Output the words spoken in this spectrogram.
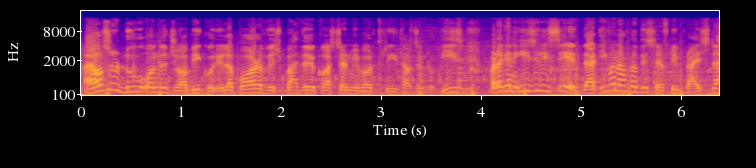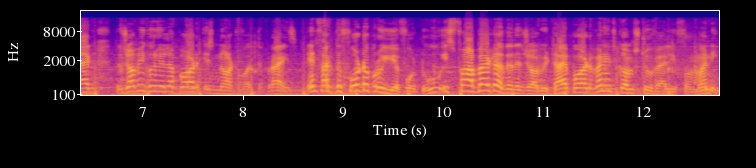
I also do on the Joby Gorilla Pod which by the way costed me about 3000 rupees but I can easily say that even after this hefty price tag, the Joby Gorilla Pod is not worth the price. In fact the PhotoPro UFO 2 is far better than the Joby tripod when it comes to value for money.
